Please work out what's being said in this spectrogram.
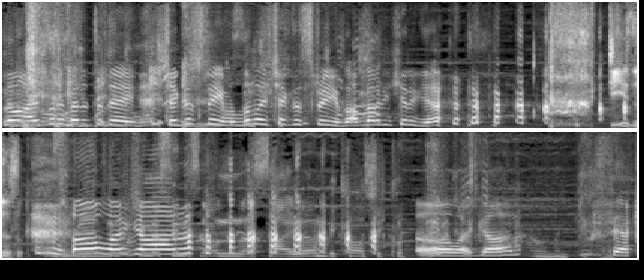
No, I literally meant it today. Check the stream. Literally check the stream. I'm not even kidding you. Jesus. oh my god. was in an asylum because she could. Oh, oh my god. Fuck.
